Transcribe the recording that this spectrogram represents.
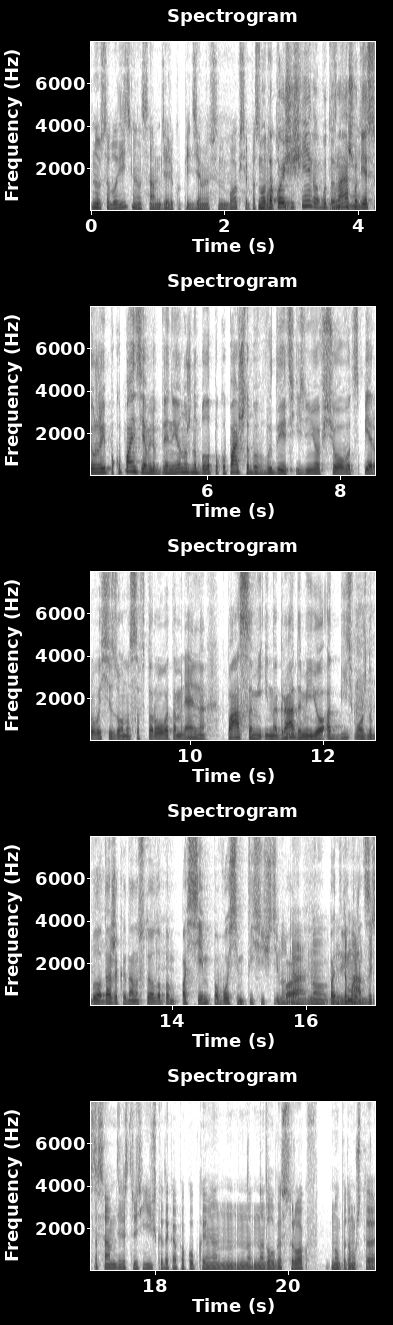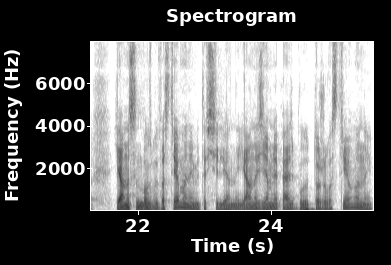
ну, соблазнительно, на самом деле, купить землю в сэндбоксе, Ну, посмотрим. такое ощущение, как будто, знаешь, вот м. если уже и покупать землю, блин, ее нужно было покупать, чтобы выдать из нее все вот с первого сезона, со второго, там реально пасами и наградами ее отбить можно было даже когда она стоила по, по 7, по 8 тысяч, типа Ну да, ну по это может быть 12. на самом деле стратегическая такая покупка именно на, на долгосрок, ну потому что явно Sandbox будет востребованной метавселенной, явно Земли опять будут тоже востребованы,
